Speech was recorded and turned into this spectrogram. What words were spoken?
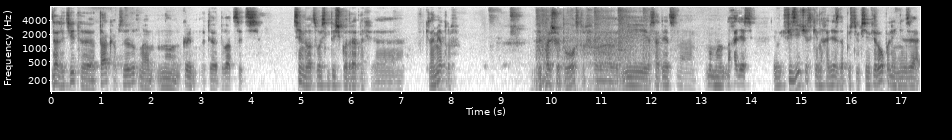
Да, летит э, так, абсолютно. Ну, Крым – это 27-28 тысяч квадратных э, километров большой полуостров, э, и, соответственно, ну, находясь физически, находясь, допустим, в Симферополе, нельзя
